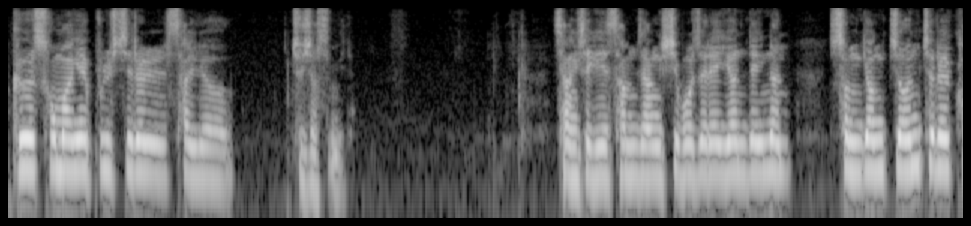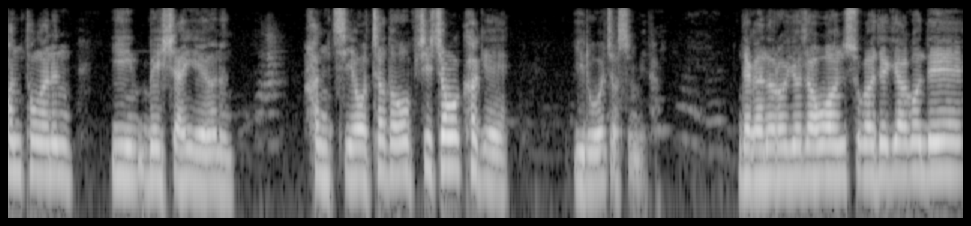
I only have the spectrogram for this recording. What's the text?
그 소망의 불씨를 살려 주셨습니다. 창세기 3장 15절에 연대 있는 성경 전체를 관통하는 이 메시아 예언은 한치의 오차도 없이 정확하게 이루어졌습니다. 내가 너로 여자 원수가 되게 하고 내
